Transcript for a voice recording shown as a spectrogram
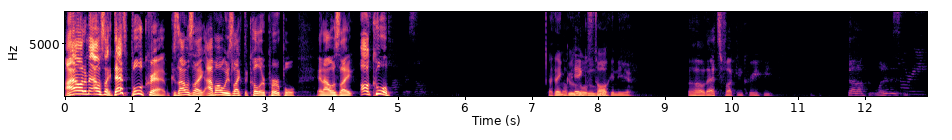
I automatically I was like, that's bullcrap because I was like, I've always liked the color purple, and I was like, oh cool. I think Okay, Google's Google. talking to you. Oh, that's fucking creepy. Shut up. What is it? Sorry.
